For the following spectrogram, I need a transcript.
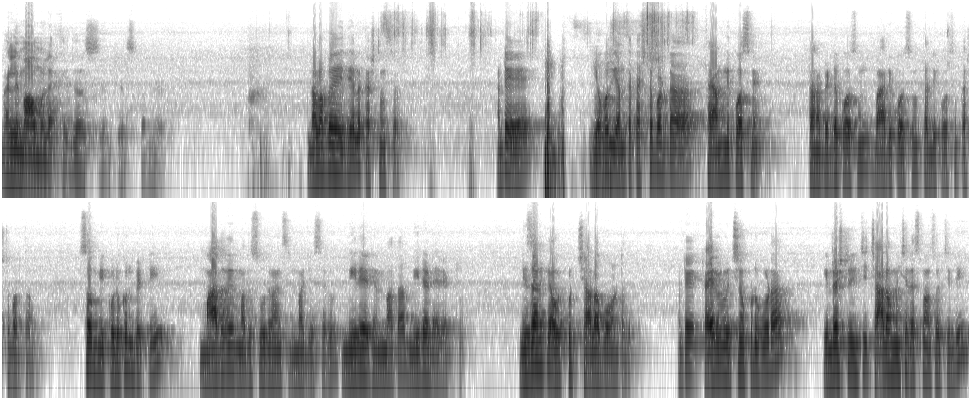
మళ్ళీ మామూలే. జోస్ చేసుకొని. నలభై ఐదేళ్ళ కష్టం సార్. అంటే ఎవరు ఎంత కష్టపడ్డా ఫ్యామిలీ కోసమే. తన బిడ్డ కోసం భార్య కోసం తల్లి కోసం కష్టపడతాం. సో మీ కొడుకుని పెట్టి మాధవే మధుసూదన్ అనే సినిమా చేశారు. మీరే నిర్మాత మీరే డైరెక్టర్. నిజానికి అవుట్పుట్ చాలా బాగుంటుంది. అంటే ట్రైలర్ వచ్చినప్పుడు కూడా ఇండస్ట్రీ నుంచి చాలా మంచి రెస్పాన్స్ వచ్చింది.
